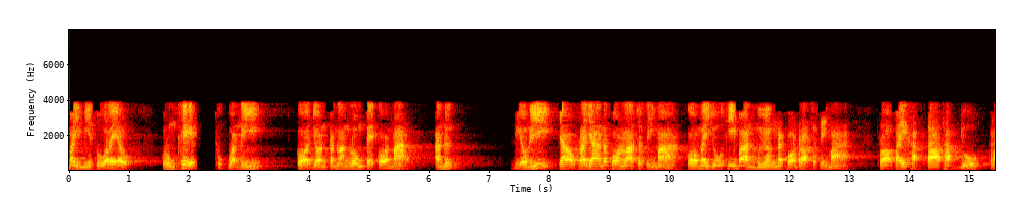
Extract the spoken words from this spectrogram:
ไม่มีตัวแล้ว กรุงเทพทุกวันนี้ ก็ย่อนกำลังลงแต่ก่อนมาก อันหนึ่ง เดี๋ยวนี้เจ้าพระยานครราชสีมาก็ไม่อยู่ที่บ้านเมืองนครราชสีมา เพราะไปขับตาทับอยู่ไกล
